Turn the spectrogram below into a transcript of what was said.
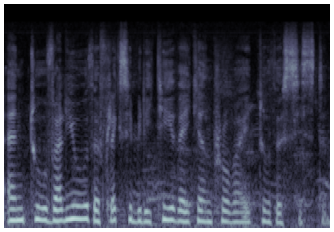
and to value the flexibility they can provide to the system.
